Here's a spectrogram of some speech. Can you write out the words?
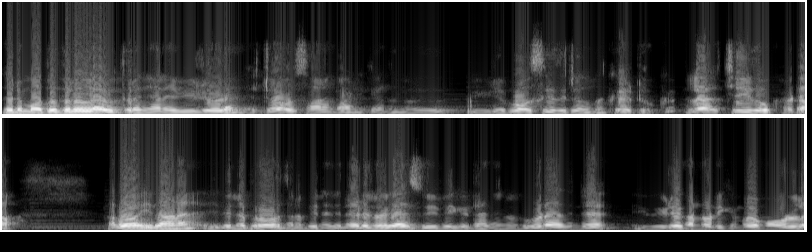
ഇതിന്റെ മൊത്തത്തിലുള്ള ഉത്തരം ഞാൻ ഈ വീഡിയോയുടെ ഏറ്റവും അവസാനം കാണിക്കാം. നിങ്ങൾ വീഡിയോ പോസ് ചെയ്തിട്ട് ഒന്ന് കേട്ട് നോക്കുക. അല്ല ചെയ്തു നോക്കുക കേട്ടോ. അപ്പോൾ ഇതാണ് ഇതിന്റെ പ്രവർത്തനം. പിന്നെ ഇതിന്റെ ഇടയിൽ ഒരു കാര്യം സൂചിപ്പിക്കട്ടെ. നിങ്ങൾക്ക് ഇവിടെ അതിന്റെ വീഡിയോ കണ്ടുപിടിക്കുമ്പോൾ മുകളിൽ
